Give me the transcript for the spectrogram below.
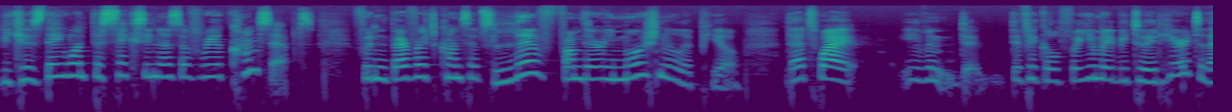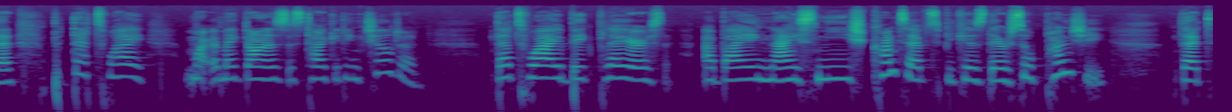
because they want the sexiness of real concepts. Food and beverage concepts live from their emotional appeal. That's why even difficult for you maybe to adhere to that, but that's why Mar- McDonald's is targeting children. That's why big players are buying nice niche concepts because they're so punchy that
